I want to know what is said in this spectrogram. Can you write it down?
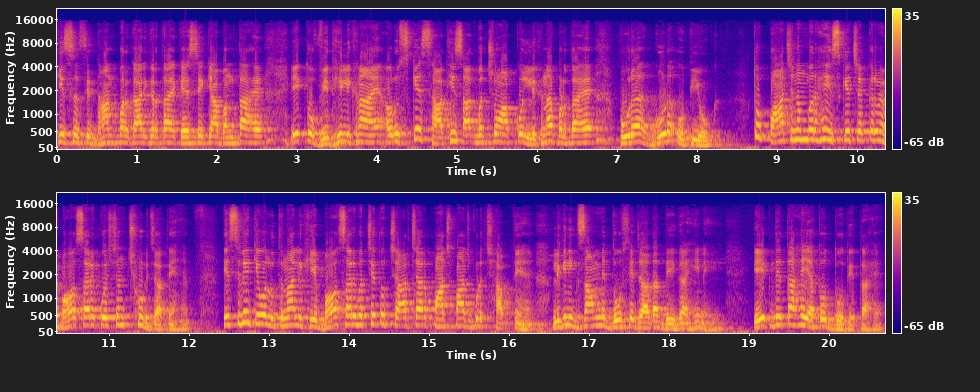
किस सिद्धांत पर कार्य करता है, कैसे क्या बनता है। एक तो विधि लिखना है और उसके साथ ही साथ बच्चों, आपको लिखना पड़ता है पूरा गुड़ उपयोग। तो पाँच नंबर है, इसके चक्कर में बहुत सारे क्वेश्चन छूट जाते हैं। इसलिए केवल उतना लिखिए, बहुत सारे बच्चे तो चार चार, पाँच पाँच गुण छापते हैं, लेकिन एग्ज़ाम में दो से ज़्यादा देगा ही नहीं। एक देता है या तो दो देता है।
